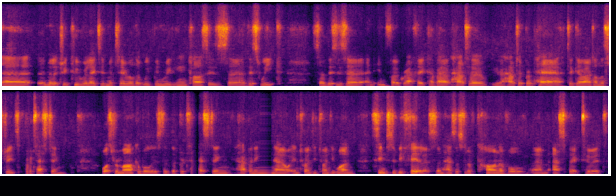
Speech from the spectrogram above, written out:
uh, military coup-related material that we've been reading in classes uh, this week. So this is a, an infographic about how to, you know, how to prepare to go out on the streets protesting. What's remarkable is that the protesting happening now in 2021 seems to be fearless and has a sort of carnival um, aspect to it.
